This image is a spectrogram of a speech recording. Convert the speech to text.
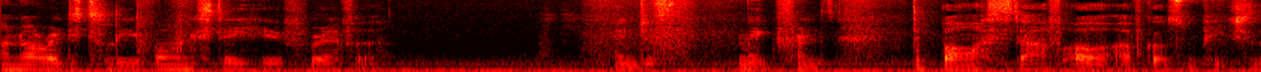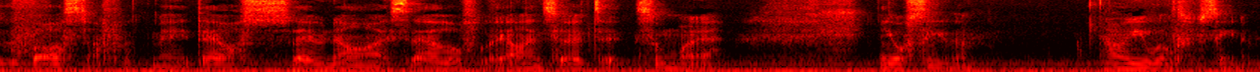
I'm not ready to leave. I want to stay here forever and just make friends. The bar staff. Oh, I've got some pictures of the bar staff with me. They are so nice. They're lovely. I'll insert it somewhere. You'll see them. Oh, you will have seen them.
